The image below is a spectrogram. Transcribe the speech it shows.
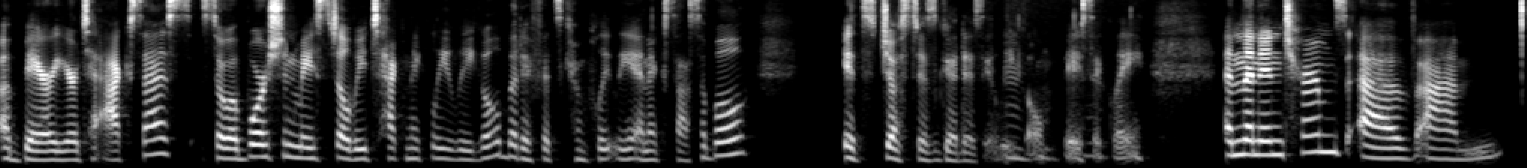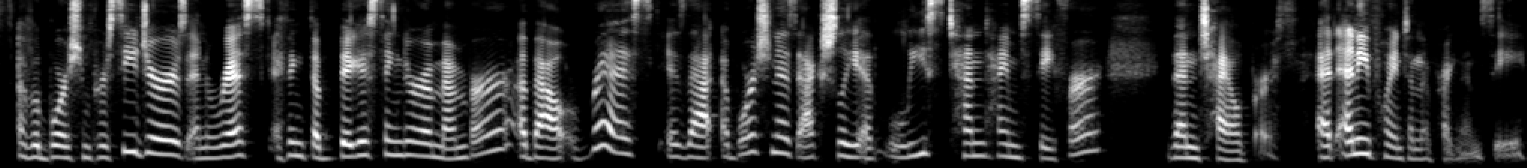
a barrier to access. So abortion may still be technically legal, but if it's completely inaccessible, it's just as good as illegal, mm-hmm. basically. And then in terms of um, of abortion procedures and risk, I think the biggest thing to remember about risk is that abortion is actually at least 10 times safer than childbirth at any point in the pregnancy.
